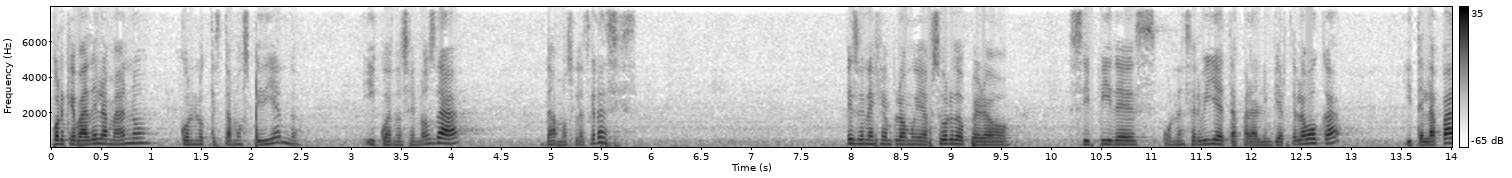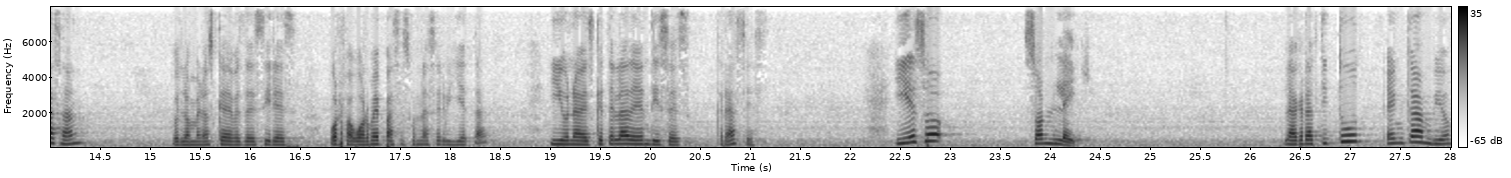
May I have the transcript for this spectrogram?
porque va de la mano con lo que estamos pidiendo. Y cuando se nos da, damos las gracias. Es un ejemplo muy absurdo, pero si pides una servilleta para limpiarte la boca y te la pasan, pues lo menos que debes decir es, por favor me pasas una servilleta. Y una vez que te la den, dices, gracias. Y eso son ley. La gratitud, en cambio,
